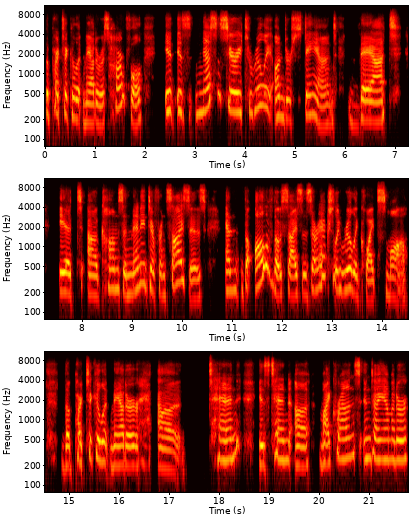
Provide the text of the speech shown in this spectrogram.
the particulate matter is harmful, it is necessary to really understand that it uh, comes in many different sizes and the, all of those sizes are actually really quite small. The particulate matter uh, 10 is 10 uh, microns in diameter.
